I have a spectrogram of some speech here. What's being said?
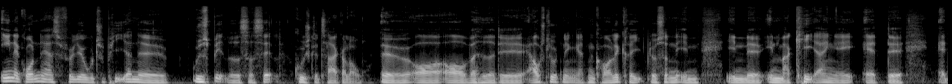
en af grundene er selvfølgelig, at utopierne udspillede sig selv, gudske tak og lov. Øh, og, og hvad hedder det, afslutningen af den kolde krig blev sådan en, en, en markering af, at, øh, at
